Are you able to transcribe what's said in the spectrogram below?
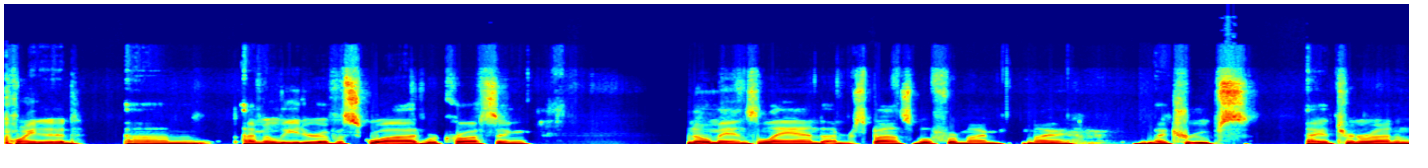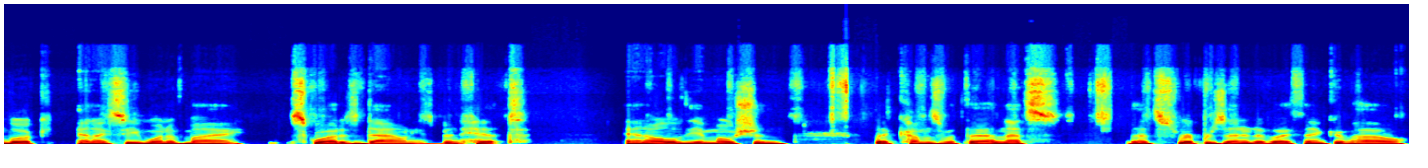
pointed. Um, I'm a leader of a squad. We're crossing no man's land. I'm responsible for my my my troops. I turn around and look, and I see one of my squad is down. He's been hit, and all of the emotion that comes with that, and that's that's representative, I think, of how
